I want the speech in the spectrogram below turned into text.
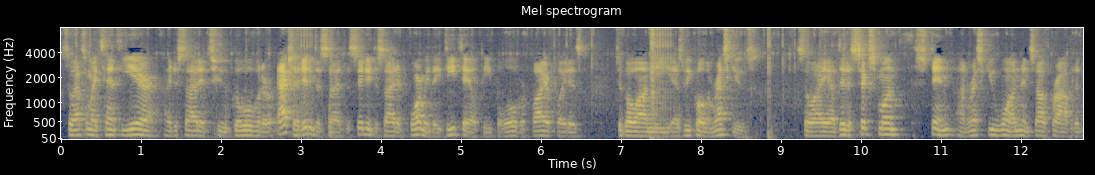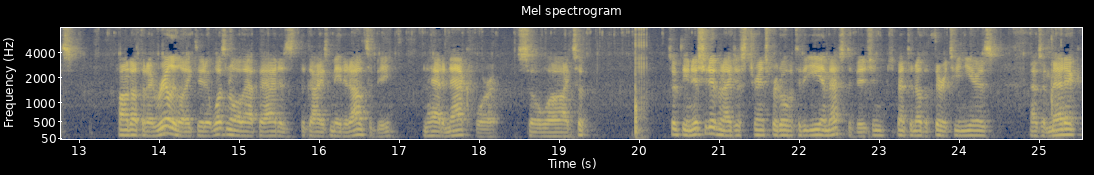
So after my tenth year, I decided to go over to. Actually, I didn't decide. The city decided for me. They detailed people over firefighters to go on the, as we call them, rescues. So I uh, did a six month stint on Rescue One in South Providence found out that I really liked it. It wasn't all that bad as the guys made it out to be, and I had a knack for it. So uh, I took took the initiative, and I just transferred over to the EMS division. Spent another 13 years as a medic,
